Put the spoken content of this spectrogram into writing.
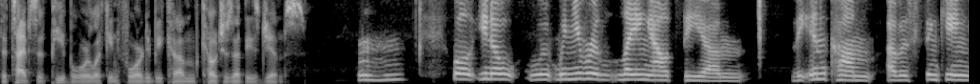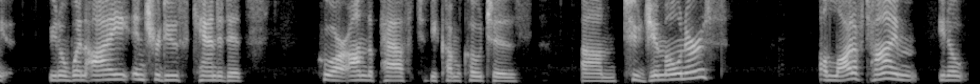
the types of people we're looking for to become coaches at these gyms. Mm-hmm. Well, you know, w- when you were laying out the um, the income, I was thinking, you know, when I introduce candidates who are on the path to become coaches um, to gym owners, a lot of time, you know,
